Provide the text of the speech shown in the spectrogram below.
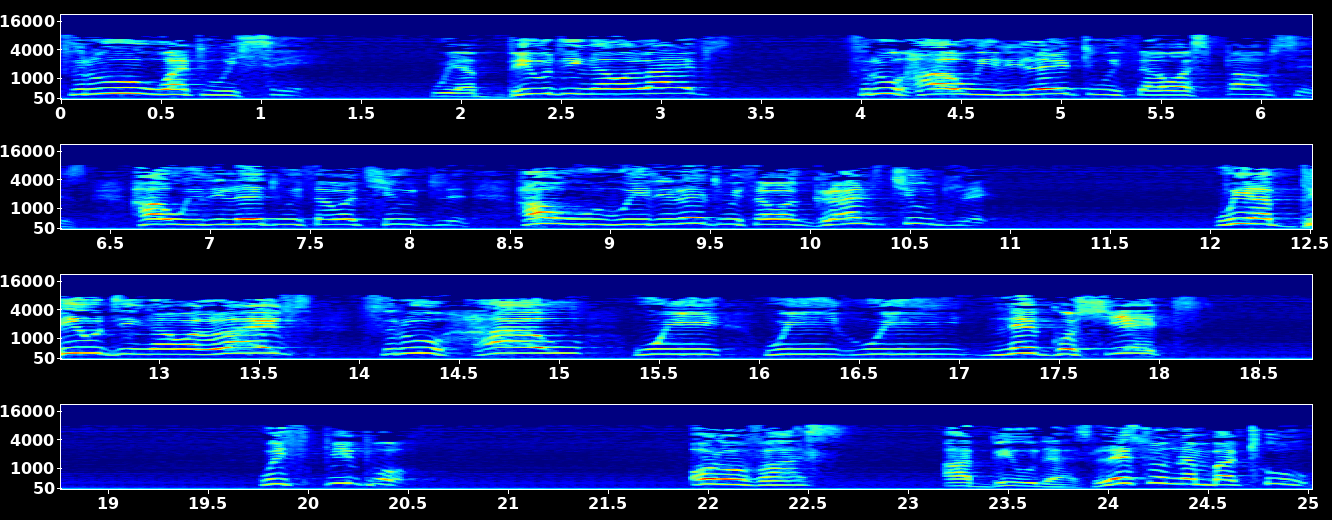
through what we say. We are building our lives through how we relate with our spouses, how we relate with our children, how we relate with our grandchildren. We are building our lives through how we, we, we negotiate with people. All of us are builders. Lesson number two,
